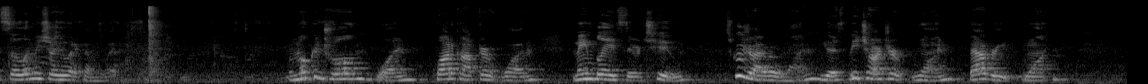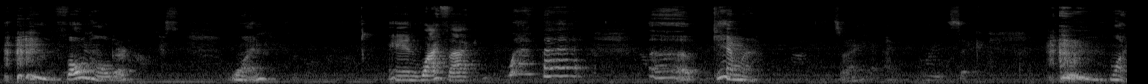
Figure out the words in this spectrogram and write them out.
So let me show you what it comes with. Remote control, one. Quadcopter, one. Main blades, there are two. Screwdriver, one. USB charger, one. Battery, one. Phone holder, yes, one. And Wi-Fi, Wi-Fi, uh, camera. Sorry, I'm sick. one.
